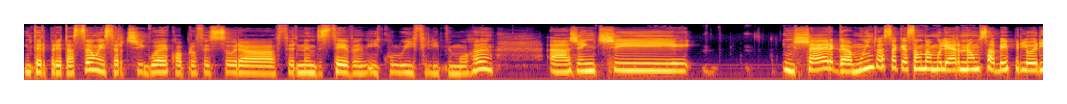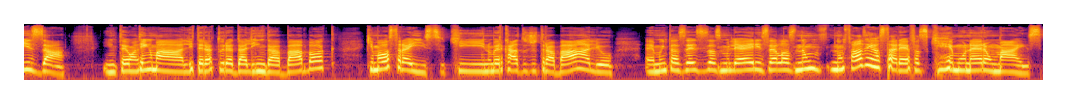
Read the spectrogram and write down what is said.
interpretação, esse artigo é com a professora Fernanda Estevan e com o Luiz Felipe Morin, a gente enxerga muito essa questão da mulher não saber priorizar. Então, tem uma literatura da Linda Babak que mostra isso, que no mercado de trabalho, é, muitas vezes as mulheres elas não, não fazem as tarefas que remuneram mais,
